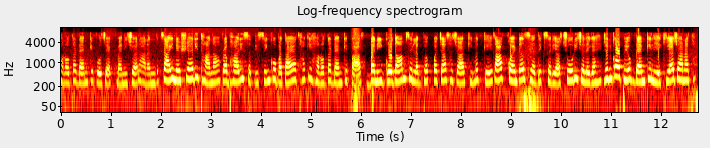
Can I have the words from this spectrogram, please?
हनौता डैम के प्रोजेक्ट मैनेजर आनंद साई ने शहरी थाना प्रभारी सतीश सिंह को बताया था की हनौता डैम के पास बनी गोदाम ऐसी लगभग पचास हज़ार कीमत के सात क्विंटल ऐसी अधिक सरिया चोरी चले गए जिनका उपयोग डैम के लिए किया जाना था।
